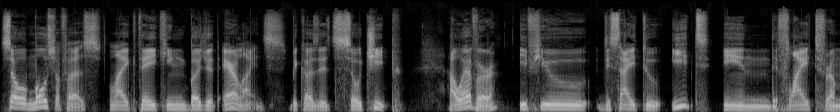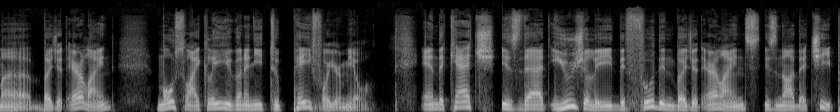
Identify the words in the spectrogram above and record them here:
So most of us like taking budget airlines because it's so cheap. However, if you decide to eat in the flight from a budget airline, most likely you're going to need to pay for your meal. And the catch is that usually the food in budget airlines is not that cheap.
